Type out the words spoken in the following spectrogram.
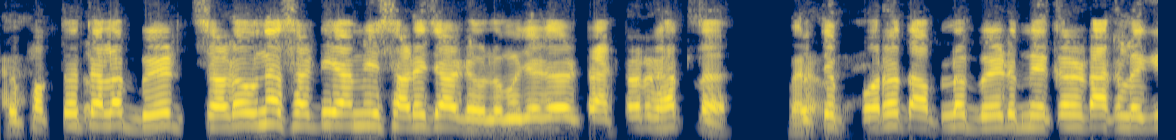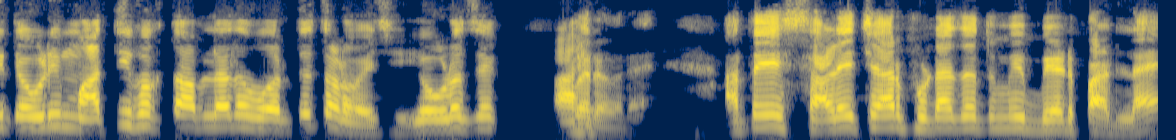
तर फक्त त्याला बेड चढवण्यासाठी आम्ही साडेचार ठेवलं म्हणजे ट्रॅक्टर घातलं तर ते. परत आपलं बेड मेकर टाकलं की तेवढी माती फक्त आपल्याला वरती चढवायची एवढंच एक. बरोबर आहे आता हे साडेचार फुटाचा तुम्ही बेड पाडलाय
